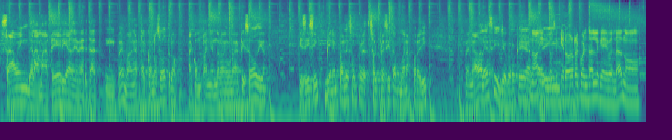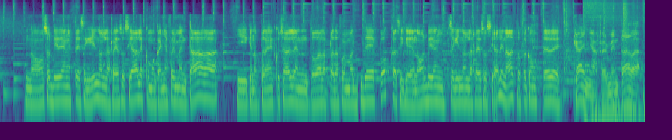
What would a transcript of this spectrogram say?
saben de la materia de verdad y pues van a estar con nosotros acompañándonos en unos episodios y sí, sí, vienen un par de sorpresitas buenas por allí. Pues nada, Leslie, yo creo que. no, y entonces quiero recordarle que, de verdad, no, no se olviden este, seguirnos en las redes sociales como Caña Fermentada y que nos pueden escuchar en todas las plataformas de podcast y que no olviden seguirnos en las redes sociales. Y nada, esto fue con ustedes. Caña Fermentada.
